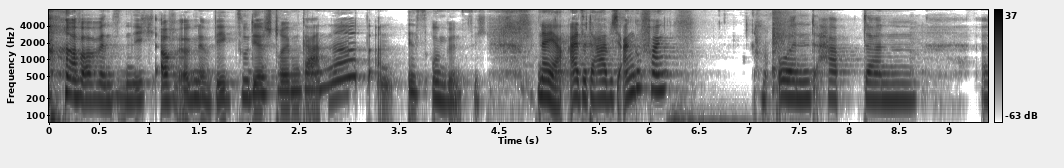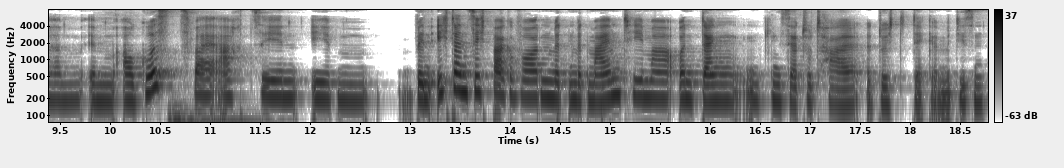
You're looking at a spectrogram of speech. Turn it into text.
Aber wenn es nicht auf irgendeinem Weg zu dir strömen kann, ne, dann ist ungünstig. Naja, also da habe ich angefangen und habe dann ähm, im August 2018 eben bin ich dann sichtbar geworden mit, mit meinem Thema und dann ging es ja total durch die Decke mit diesen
